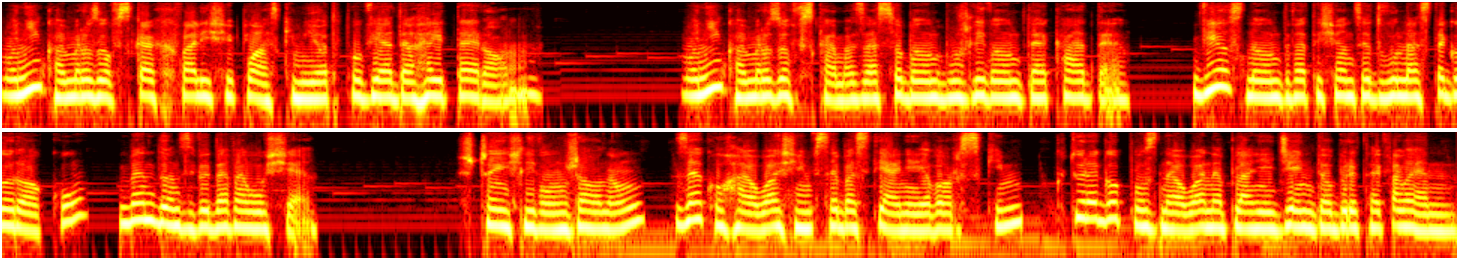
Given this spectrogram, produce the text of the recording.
Monika Mrozowska chwali się płaskim i odpowiada hejterom. Monika Mrozowska ma za sobą burzliwą dekadę. Wiosną 2012 roku, będąc wydawało się szczęśliwą żoną, zakochała się w Sebastianie Jaworskim, którego poznała na planie Dzień Dobry TVN.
